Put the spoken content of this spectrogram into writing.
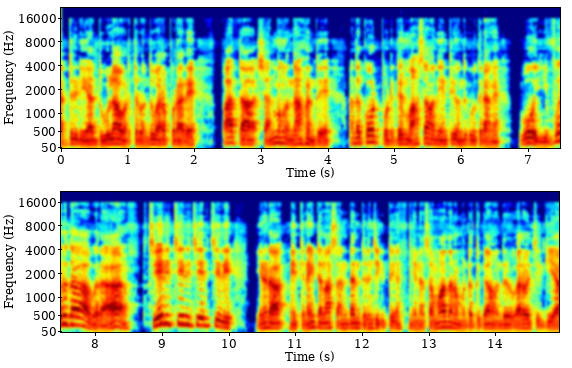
அதிரடியாக தூளா ஒருத்தர் வந்து வரப்போகிறாரு பார்த்தா சண்முகம் தான் வந்து அந்த கோட் போட்டுட்டு மாதம் வந்து என்ட்ரி வந்து கொடுக்குறாங்க. ஓ இவர் தான் அவரா? சரி சரி சரி சரி. என்னடா நேற்று நைட்டெல்லாம் சண்டைன்னு தெரிஞ்சுக்கிட்டு என்னை சமாதானம் பண்ணுறதுக்காக வந்து வர வச்சிருக்கியா?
